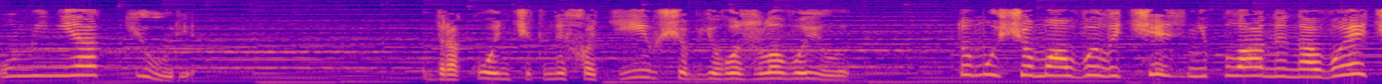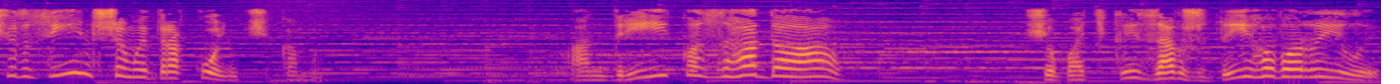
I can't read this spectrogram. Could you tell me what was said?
у мініатюрі. Дракончик не хотів, щоб його зловили, тому що мав величезні плани на вечір з іншими дракончиками. Андрійко згадав, що батьки завжди говорили,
